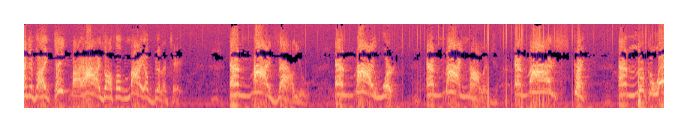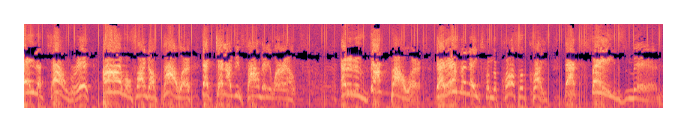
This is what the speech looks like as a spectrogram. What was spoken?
And if I take my eyes off of my ability and my value and my worth and my knowledge and my strength and look away to Calvary, I will find a power that cannot be found anywhere else. And it is that power that emanates from the cross of Christ that saves men.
